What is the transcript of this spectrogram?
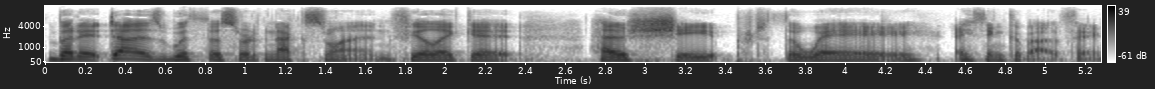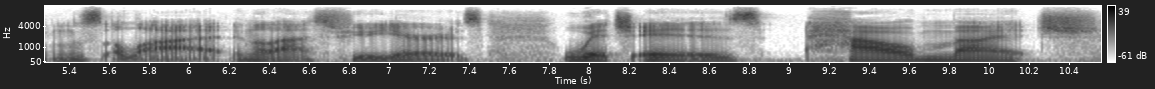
but it does with the sort of next one. Feel like it has shaped the way I think about things a lot in the last few years, which is how much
